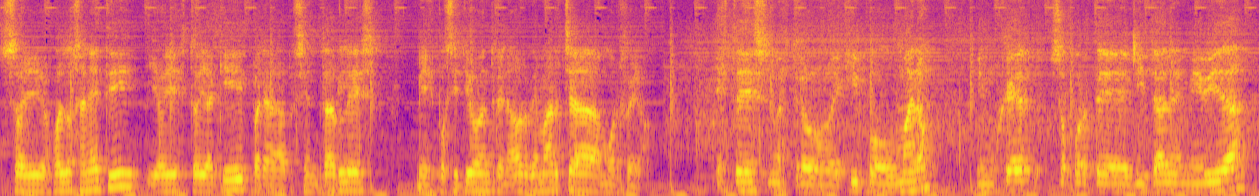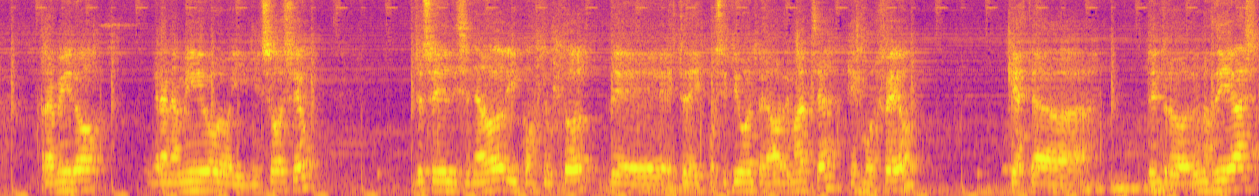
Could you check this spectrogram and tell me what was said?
Soy Osvaldo Zanetti y hoy estoy aquí para presentarles mi dispositivo entrenador de marcha Morfeo. Este es nuestro equipo humano, mi mujer, soporte vital en mi vida, Ramiro, gran amigo y mi socio. Yo soy el diseñador y constructor de este dispositivo de entrenador de marcha, que es Morfeo, que hasta dentro de unos días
